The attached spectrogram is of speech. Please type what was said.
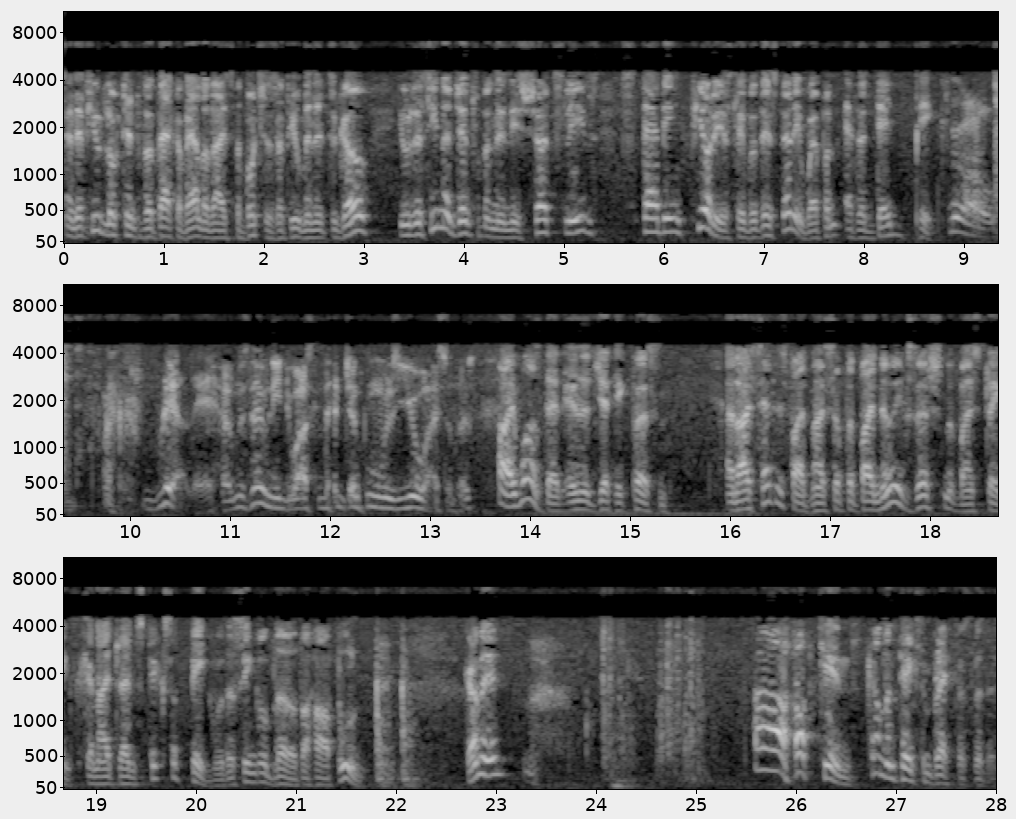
And if you'd looked into the back of Allardyce the Butcher's a few minutes ago, you'd have seen a gentleman in his shirt sleeves stabbing furiously with this very weapon at a dead pig. oh, really, Holmes, no need to ask if that gentleman was you, I suppose. I was that energetic person. And I satisfied myself that by no exertion of my strength can I transfix a pig with a single blow of a harpoon. Come in. Ah, Hopkins, come and take some breakfast with us.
